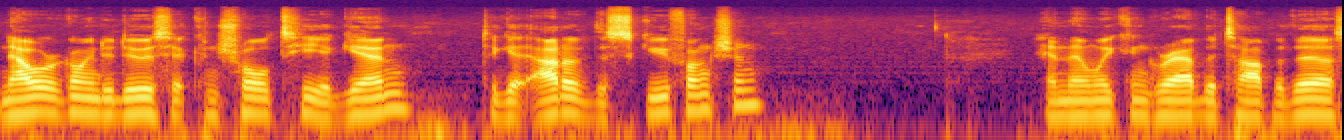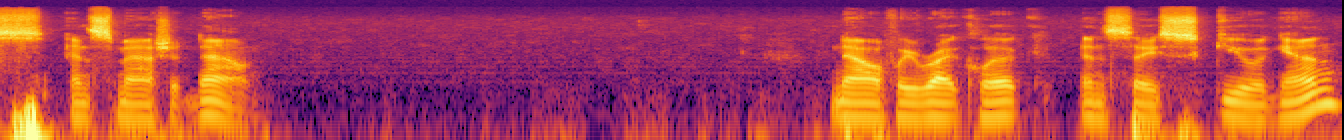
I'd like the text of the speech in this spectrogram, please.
Now what we're going to do is hit Control T again to get out of the skew function and then we can grab the top of this and smash it down. Now if we right click and say skew again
